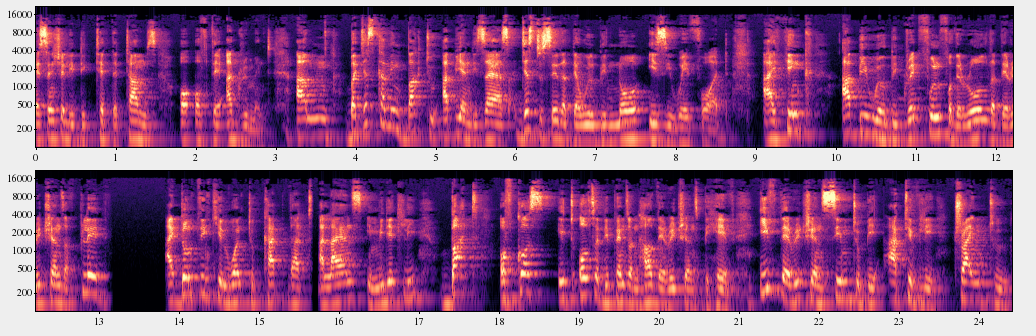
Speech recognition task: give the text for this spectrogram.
essentially dictate the terms of, the agreement. Um, but just coming back to Abiy and Isaias, just to say that there will be no easy way forward. I think Abiy will be grateful for the role that the Eritreans have played. I don't think he'll want to cut that alliance immediately, but of course, it also depends on how the Eritreans behave. If the Eritreans seem to be actively trying to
